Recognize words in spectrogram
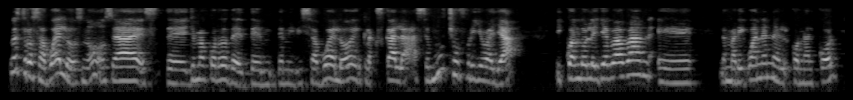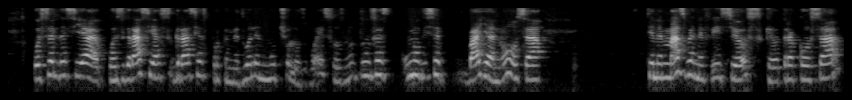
nuestros abuelos, ¿no? O sea, este, yo me acuerdo de, de, mi bisabuelo en Tlaxcala, hace mucho frío allá, y cuando le llevaban eh, la marihuana con alcohol, pues él decía, pues gracias, gracias porque me duelen mucho los huesos, ¿no? Entonces uno dice, vaya, ¿no? O sea, tiene más beneficios que otra cosa,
